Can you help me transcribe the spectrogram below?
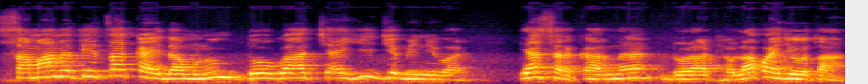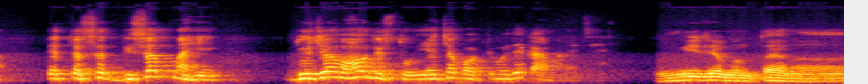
समानतेचा कायदा म्हणून दोघाच्याही जमिनीवर या सरकारनं डोळा ठेवला पाहिजे होता. ते तसं दिसत नाही. दुजाभाव दिसतो. याच्या बाबतीमध्ये काय म्हणायचं तुम्ही जे म्हणताय ना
